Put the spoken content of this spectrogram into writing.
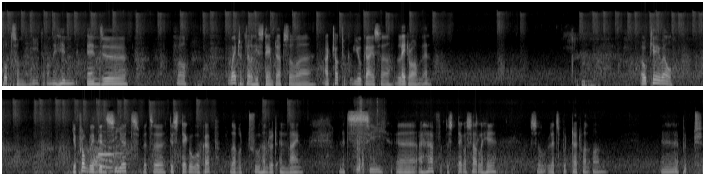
put some meat on him and, uh, well, wait until he's tamed up. So uh, I'll talk to you guys uh, later on then. Okay, well, you probably didn't see it, but uh, this Stego woke up, level 209. Let's see, uh, I have the Stego saddle here, so let's put that one on. Uh, put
